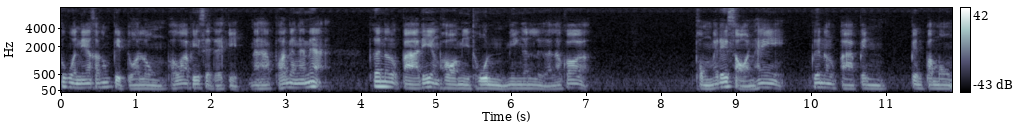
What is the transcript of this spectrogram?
ทุกวันนี้เขาต้องปิดตัวลง เพราะว่าพิเศรษฐกิจนะครับ เพราะดังนั้นเนี่ย เพื่อนนักตกปลาที่ยังพอมีทุนมีเงินเหลือ แล้วก็ ผมไม่ได้สอนให้เพื่อนนักตกปลาเป็นเป็นประมง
